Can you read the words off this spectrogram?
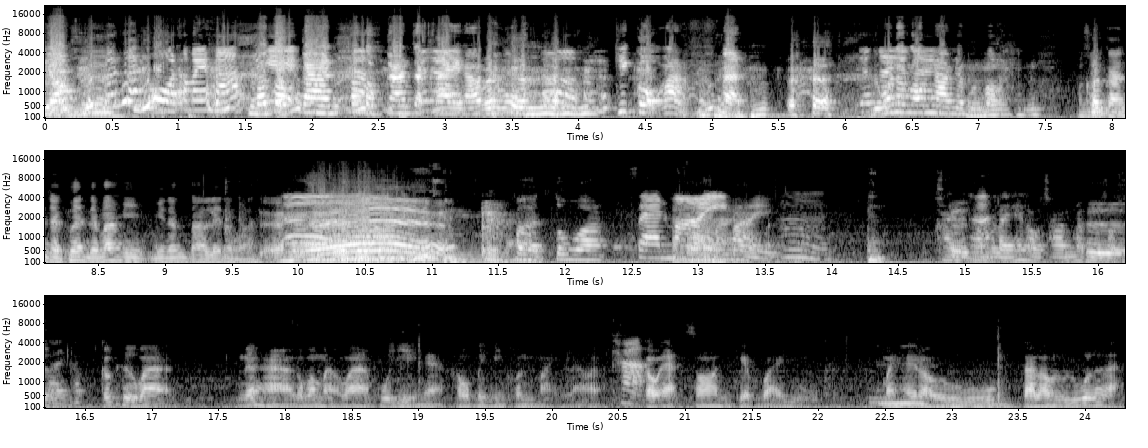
เดี๋ยวเพื่อนเพื่อนๆโหทำไมคะประสบการณ์ประสบการณ์จากใครครับเออคิโกะป่ะหรือแบบยังหรือไงว่านักร้องนำอย่างคุณบอกประสบการณ์จากเพื่อนแต่ว่ามีมีน้ำตาเล็ดออกมาเออเปิดตัวแฟนใหม่แฟนใหม่อืมใครทำอะไรให้เราช้ำนะคืคุณอสดใสครับ ก็คือว่าเนื้อหาก็ประมาณว่าผู้หญิงเนี่ยเขาไม่มีคนใหม่แล้วอะค่ะเขาแอบซ่อนเก็บไว้อยู่อืม ไม่ให้เรารู้ แต่เรารู้แล้วแหละ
